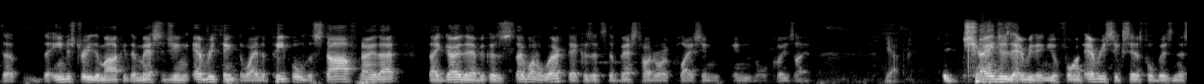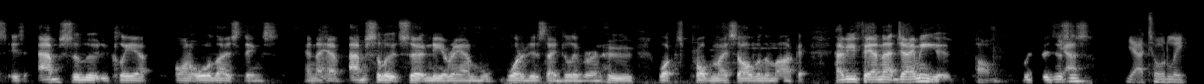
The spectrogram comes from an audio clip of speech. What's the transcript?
the the industry, the market, the messaging, everything, the way the people, the staff know that they go there because they want to work there because it's the best hydraulic place in in North Queensland. Yeah, it changes everything. You'll find every successful business is absolutely clear on all of those things, and they have absolute certainty around what it is they deliver and who, what problem they solve in the market. Have you found that, Jamie? Oh, with businesses. Yeah. Yeah, totally.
